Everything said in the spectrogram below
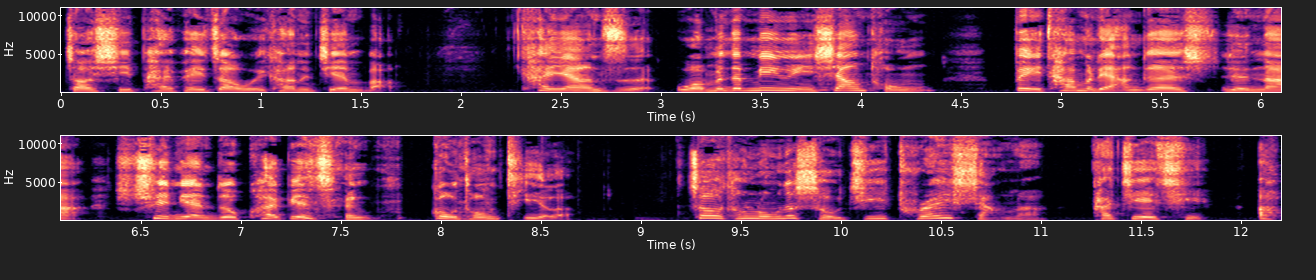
赵熙拍拍赵维康的肩膀，看样子我们的命运相同。被他们两个人呐训练的都快变成共同体了。赵腾龙的手机突然响了，他接起，啊，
